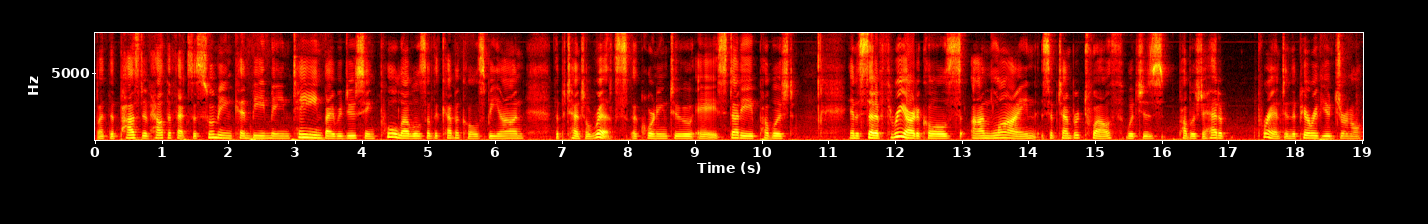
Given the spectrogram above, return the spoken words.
But the positive health effects of swimming can be maintained by reducing pool levels of the chemicals beyond the potential risks, according to a study published in a set of three articles online September 12th, which is published ahead of print in the peer reviewed journal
